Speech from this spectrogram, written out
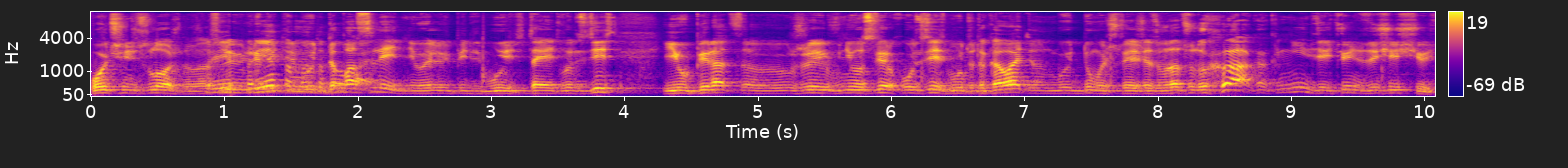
очень сложно. У нас при, при этом будет до бывает. последнего любитель будет стоять вот здесь и упираться уже в него сверху вот здесь будут атаковать, и он будет думать, что я сейчас вот отсюда, ха, как ниндзя, что-нибудь защищусь.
